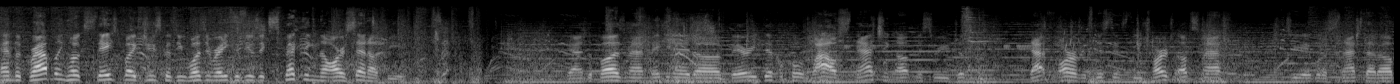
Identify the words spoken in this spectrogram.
and the grappling hook stage spike juice because he wasn't ready because he was expecting the Arsene up beat. Yeah, and Dabuz, man, making it uh, very difficult. Wow, snatching up Mystery just that far of a distance. The charge up smash to be able to snatch that up.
